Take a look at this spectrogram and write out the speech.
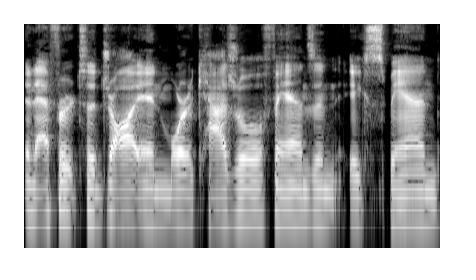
an effort to draw in more casual fans and expand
